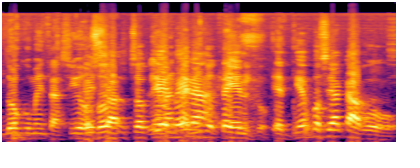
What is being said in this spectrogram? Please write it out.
documentación, So- so que, mira, levantamiento el, tiempo se acabó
